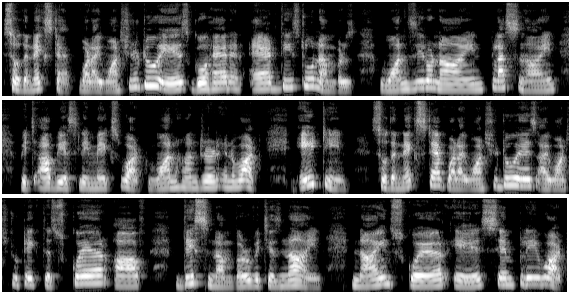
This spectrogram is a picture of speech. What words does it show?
So the next step, what I want you to do is go ahead and add these two numbers, 109 plus 9, which obviously makes what? 100 and what? 18. So the next step, what I want you to do is I want you to take the square of this number, which is 9. 9 square is simply what?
